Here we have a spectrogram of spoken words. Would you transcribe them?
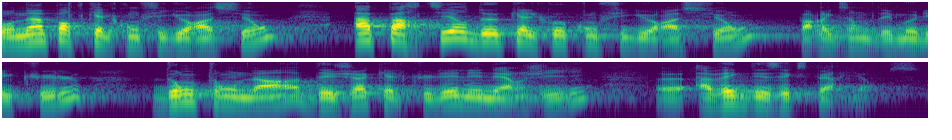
pour n'importe quelle configuration à partir de quelques configurations, par exemple des molécules, dont on a déjà calculé l'énergie euh, avec des expériences.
